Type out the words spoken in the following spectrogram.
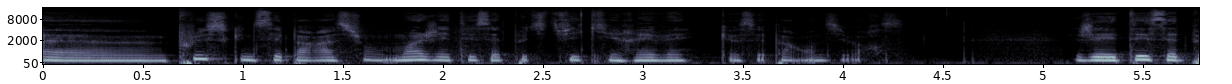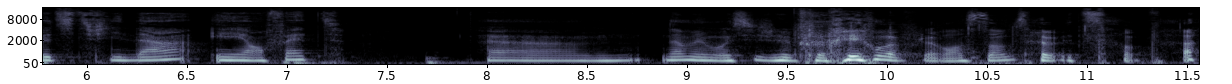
Euh, plus qu'une séparation. Moi, j'ai été cette petite fille qui rêvait que ses parents divorcent. J'ai été cette petite fille-là et en fait, euh, non mais moi aussi je vais pleurer, on va pleurer ensemble, ça va être sympa.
